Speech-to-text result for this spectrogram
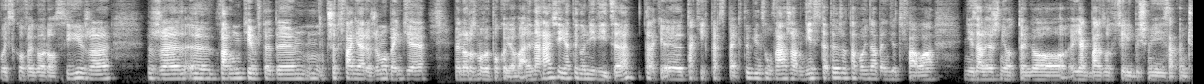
wojskowego Rosji, że że e, warunkiem wtedy przetrwania reżimu będzie, będą rozmowy pokojowe. Ale na razie ja tego nie widzę, tak, e, takich perspektyw, więc uważam niestety, że ta wojna będzie trwała niezależnie od tego, jak bardzo chcielibyśmy jej zakończenia.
